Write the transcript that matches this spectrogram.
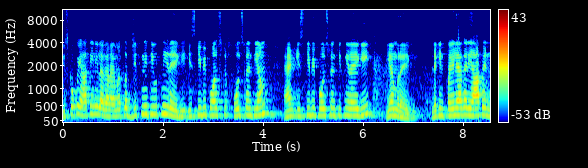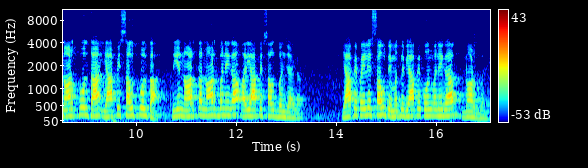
इसको कोई हाथ ही नहीं लगा रहा है। मतलब जितनी थी उतनी रहेगी। इसकी भी पोल पोल स्ट्रेंथ यम एंड इसकी भी पोल स्ट्रेंथ कितनी रहेगी? यम रहेगी। लेकिन पहले अगर यहाँ पे नॉर्थ पोल था, यहाँ पे साउथ पोल था तो ये नॉर्थ का नॉर्थ बनेगा और यहाँ पे साउथ बन जाएगा। यहाँ पे पहले साउथ है मतलब यहाँ पे कौन बनेगा? अब नॉर्थ बनेगा।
